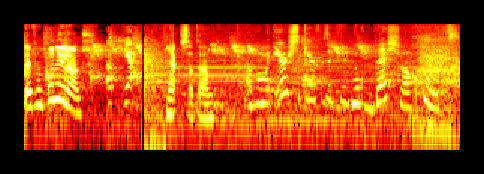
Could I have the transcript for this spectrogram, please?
Even een pony langs. Oh, ja. Ja, staat aan. Voor mijn eerste keer vind ik dit nog best wel goed.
